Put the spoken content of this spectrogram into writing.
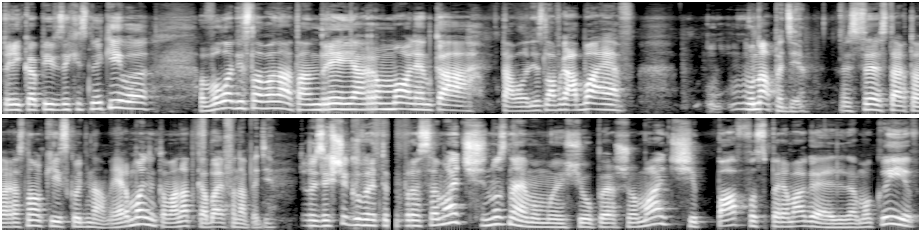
Трійка півзахисників Владислав Анат, Андрій Ярмоленко та Владислав Габаєв у нападі. Ось Це стартова розновка київського Динамо. Ярмоленко, Ванат, Кабаєв у нападі. Друзі, якщо говорити про сам матч, ну знаємо ми, що у першому матчі Пафос перемагає Динамо Київ.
